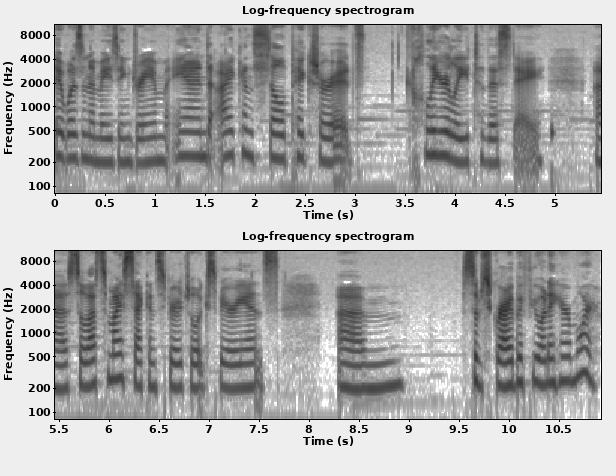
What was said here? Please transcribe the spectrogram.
it was an amazing dream, and I can still picture it clearly to this day. Uh, so that's my second spiritual experience. Um, subscribe if you want to hear more.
